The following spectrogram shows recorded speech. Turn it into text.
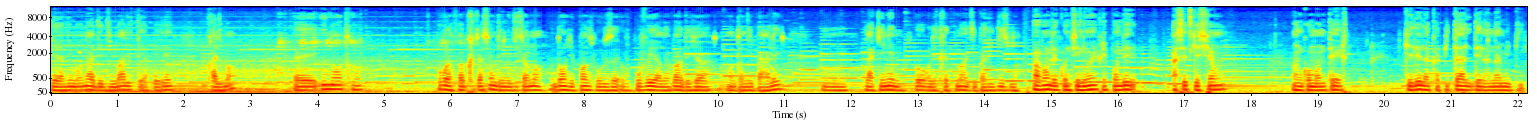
de la limonade du Malte appelée Praliment, et une autre pour la fabrication des médicaments, dont je pense vous, vous pouvez en avoir déjà entendu parler, la quinine pour le traitement du paludisme. Avant de continuer, répondez à cette question en commentaire. Quelle est la capitale de la Namibie?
